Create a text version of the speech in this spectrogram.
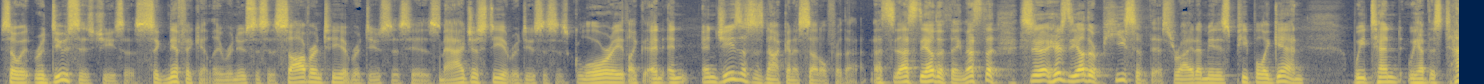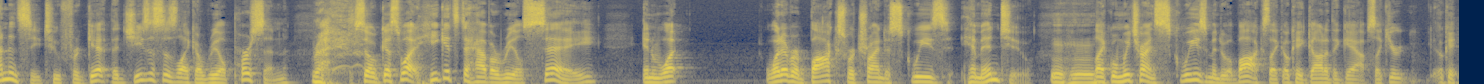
So it reduces Jesus significantly, reduces his sovereignty, it reduces his majesty, it reduces his glory. Like and and, and Jesus is not going to settle for that. That's that's the other thing. That's the so here's the other piece of this, right? I mean, is people again we tend we have this tendency to forget that Jesus is like a real person. Right. So guess what? He gets to have a real say in what whatever box we're trying to squeeze him into. Mm-hmm. Like when we try and squeeze him into a box, like okay, God of the gaps. Like you're okay,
